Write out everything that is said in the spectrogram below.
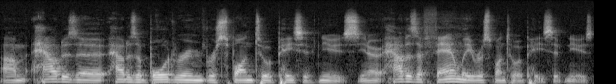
um, how does a how does a boardroom respond to a piece of news? You know how does a family respond to a piece of news?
